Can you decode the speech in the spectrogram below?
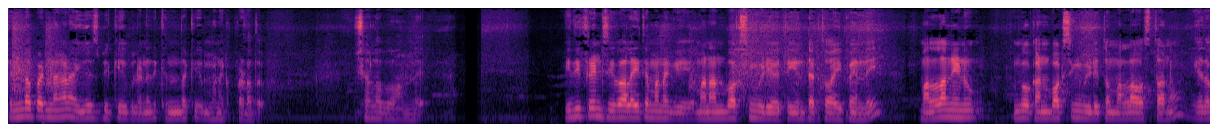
కింద పడినా కానీ యూఎస్బీ కేబుల్ అనేది కిందకి మనకి పడదు. చాలా బాగుంది. ఇది ఫ్రెండ్స్ ఇవాళ అయితే మనకి మన అన్బాక్సింగ్ వీడియో అయితే ఇంతటితో అయిపోయింది. మళ్ళీ నేను ఇంకొక అన్బాక్సింగ్ వీడియోతో మళ్ళీ వస్తాను. ఏదో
